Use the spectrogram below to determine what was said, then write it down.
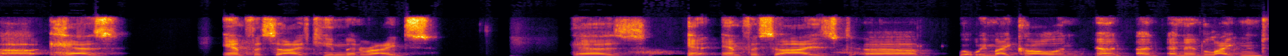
uh, has emphasized human rights, has e- emphasized uh, what we might call an, an, an enlightened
